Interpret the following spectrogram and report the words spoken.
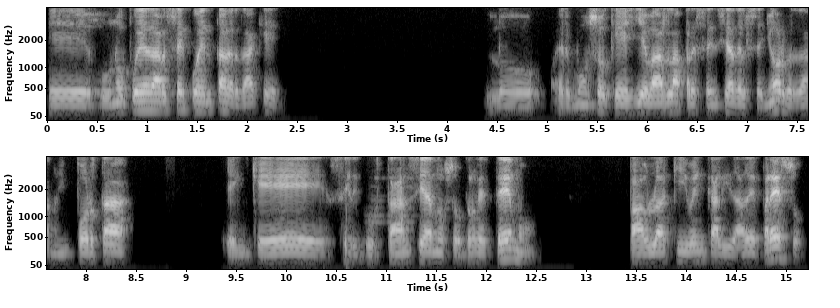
eh, uno puede darse cuenta, ¿verdad? Que lo hermoso que es llevar la presencia del Señor, ¿verdad? No importa en qué circunstancia nosotros estemos. Pablo aquí va en calidad de preso.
